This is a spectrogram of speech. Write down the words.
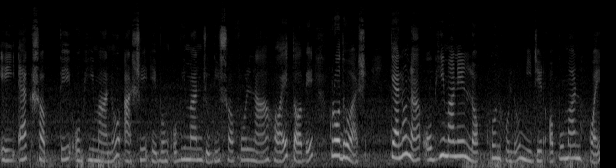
এই এক শব্দে অভিমানও আসে এবং অভিমান যদি সফল না হয়, তবে ক্রোধও আসে। কেননা অভিমানের লক্ষণ হল নিজের অপমান হয়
